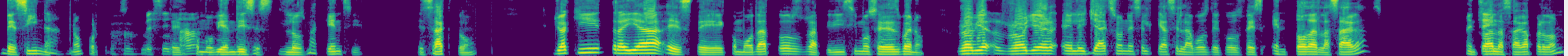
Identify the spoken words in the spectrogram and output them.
vecina, ¿no? Porque, pues, eh, como bien dices, los Mackenzie, exacto. Yo aquí traía, este, como datos rapidísimos, es, bueno, Roger, Roger L. Jackson es el que hace la voz de Ghostface en todas las sagas, en toda Sí. la saga, perdón.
